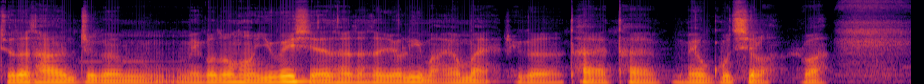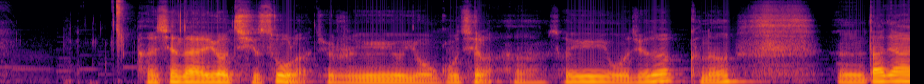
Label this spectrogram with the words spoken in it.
觉得他这个美国总统一威胁他，他他就立马要卖，这个太太没有骨气了，是吧？现在又要起诉了，就是又又有骨气了啊，所以我觉得可能，嗯，大家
